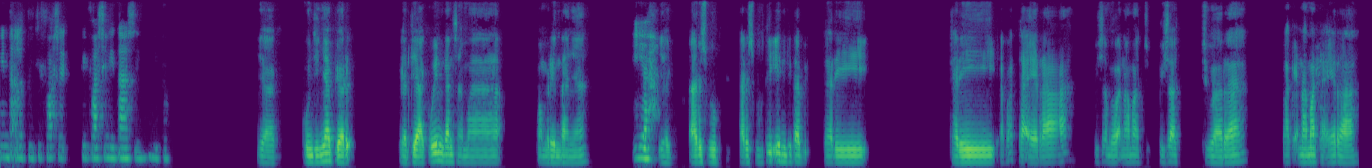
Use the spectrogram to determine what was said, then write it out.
minta lebih difasi- difasilitasi gitu ya kuncinya biar biar diakuin kan sama pemerintahnya. Iya. Ya harus bu harus buktiin kita dari dari apa daerah bisa bawa nama bisa juara pakai nama daerah.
